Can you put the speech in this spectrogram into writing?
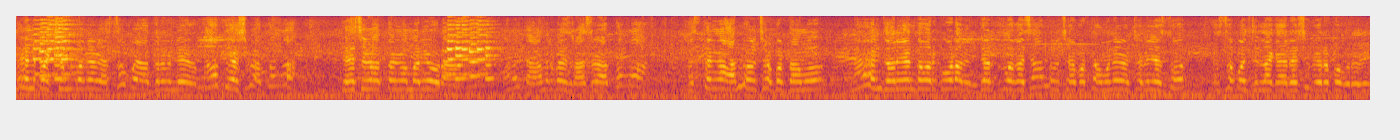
లేని పక్షంలో మేము ఎస్ఎఫ్ఐ ఆధ్వర్యంలో భారతదేశవ్యాప్తంగా దేశవ్యాప్తంగా మరియు మనకి ఆంధ్రప్రదేశ్ రాష్ట్ర వ్యాప్తంగా ఖచ్చితంగా ఆందోళన చేపడతాము. న్యాయం జరిగేంత వరకు కూడా విద్యార్థులకు కలిసి ఆందోళన చేపడతామని తెలియజేస్తూ ఎస్ఎఫ్ఐ జిల్లా కార్యదర్శి వీరప్ప గురవి.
